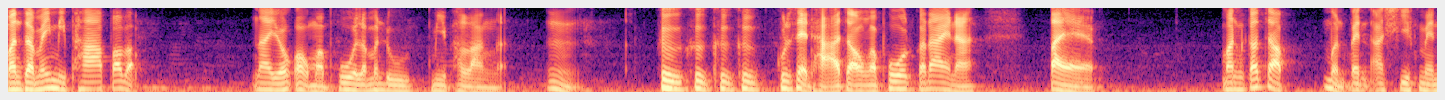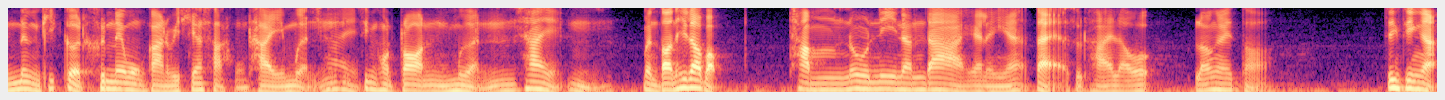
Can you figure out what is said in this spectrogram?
มันจะไม่มีภาพว่าแบบนายกออกมาพูดแล้วมันดูมีพลังอะอืมคือคือคือคือคุณเศรษฐาจะออกมาพูดก็ได้นะ แต่มันก็จะเหมือนเป็น achievement หนึ่งที่เกิดขึ้นในวงการวิทยาศาสตร์ของไทยเหมือนใช่ซิงโครตรอนเหมือนใช่อืมเหมือนตอนที่เราแบบทำนู่นนี่นั่นได้อะไรเงี้ย แต่สุดท้ายแล้วแล้วไงต่อ จริง ๆอะ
